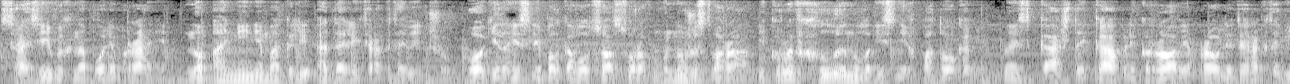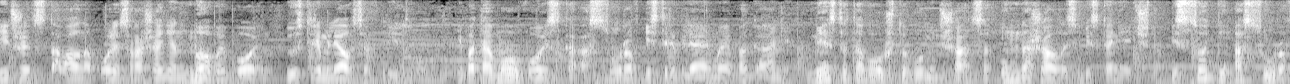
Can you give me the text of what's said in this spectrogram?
сразив их на поле брани. Но они не могли одолеть Рактавиджу. Боги нанесли полководцу асуров множество ран, и кровь хлынула из них потоками. Но из каждой капли крови, пролитой Рактавиджи, вставал на поле сражения новый воин и устремлялся в битву. И потому войско асуров, истребляемое богами, вместо того, чтобы уменьшаться, умножалось бесконечно. И сотни асуров,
